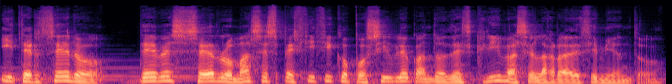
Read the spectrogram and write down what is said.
Y tercero, debes ser lo más específico posible cuando describas el agradecimiento.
